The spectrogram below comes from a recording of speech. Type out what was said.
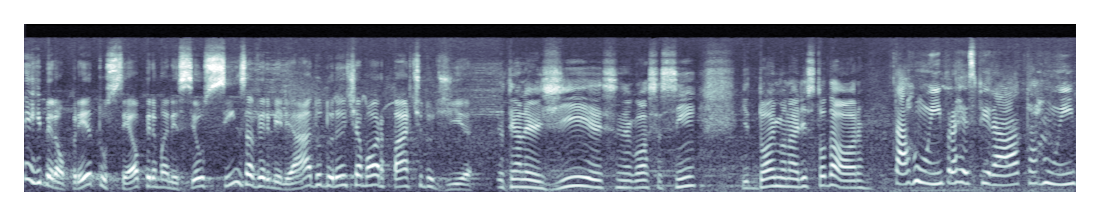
Em Ribeirão Preto, o céu permaneceu cinza avermelhado durante a maior parte do dia. Eu tenho alergia, esse negócio assim, e dói meu nariz toda hora. Tá ruim para respirar, tá ruim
